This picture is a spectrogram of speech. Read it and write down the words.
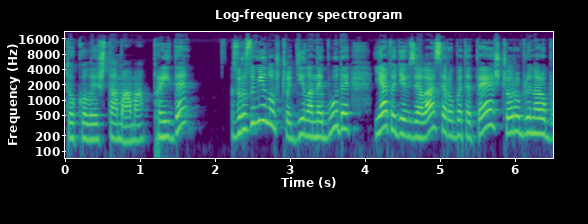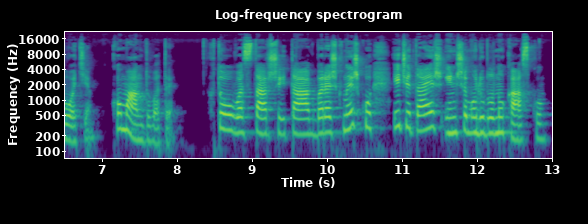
То коли ж та мама прийде? Зрозуміло, що діла не буде, я тоді взялася робити те, що роблю на роботі командувати. Хто у вас старший? Так, береш книжку і читаєш іншим улюблену казку.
